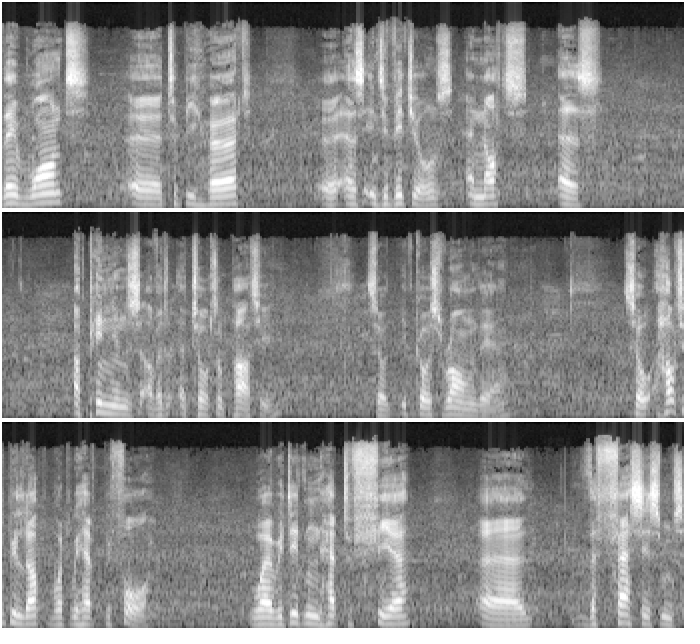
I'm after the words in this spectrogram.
They want uh, to be heard uh, as individuals and not as opinions of a, a total party. So it goes wrong there. So how to build up what we have before, where we didn't have to fear uh, the fascisms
